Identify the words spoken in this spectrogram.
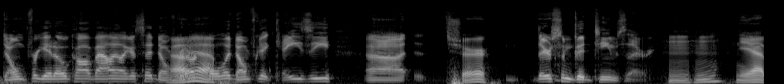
don't forget Okaw Valley, like I said. Don't Oh, forget yeah. Arcola. Don't forget KZ. Uh, sure. there's some good teams there. Mm-hmm. Yeah,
